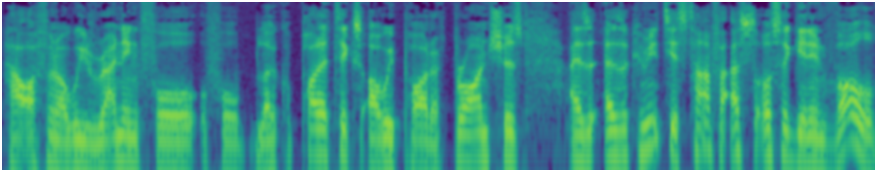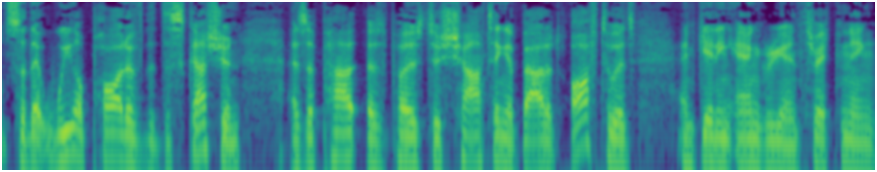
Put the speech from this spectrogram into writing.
How often are we running for for local politics? Are we part of branches? As as a community, it's time for us to also get involved so that we are part of the discussion, as, a, as opposed to shouting about it afterwards and getting angry and threatening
